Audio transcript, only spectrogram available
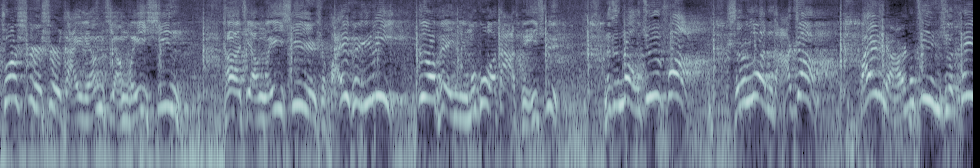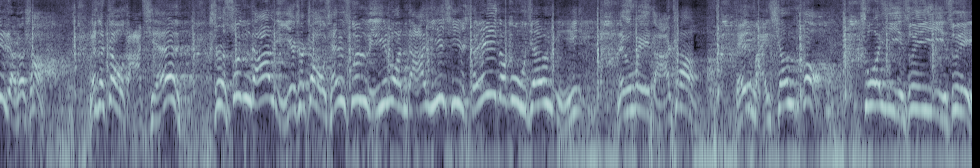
说世事改良讲维新，他讲维新是白费力，胳膊拧不过大腿去。那个闹军阀是乱打仗，白脸的进去，黑脸的上。那个赵打钱是孙打李，是赵钱孙李，乱打一气，谁都不讲理。那个为打仗得买枪炮，说一堆一堆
